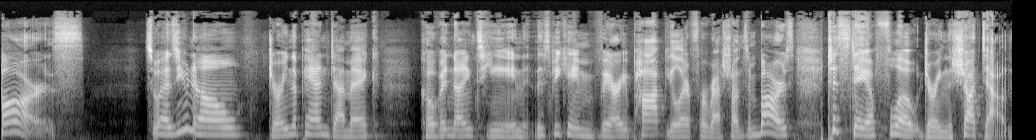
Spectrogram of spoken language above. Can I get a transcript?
bars. So, as you know, during the pandemic, COVID 19, this became very popular for restaurants and bars to stay afloat during the shutdown.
